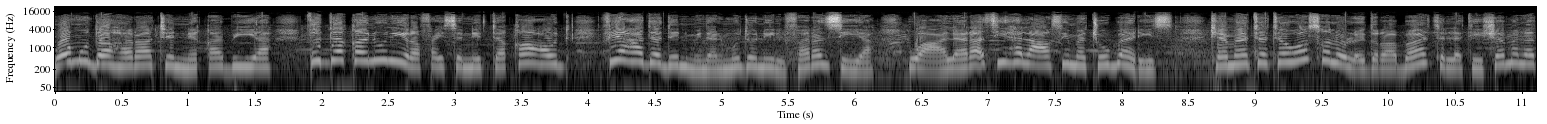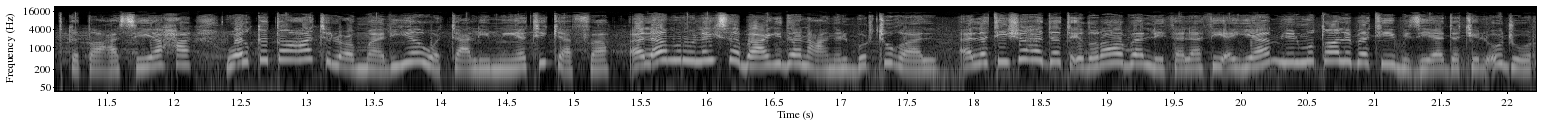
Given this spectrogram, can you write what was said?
ومظاهرات نقابية ضد قانون رفع سن التقاعد في عدد من المدن الفرنسية وعلى رأسها العاصمة باريس. كما تتواصل الإضرابات التي شملت قطاع السياحة والقطاعات العمالية والتعليمية كافة. الأمر ليس بعيدا عن البرتغال التي شهدت إضرابا لثلاث أيام للمطالبة بزيادة الأجور.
